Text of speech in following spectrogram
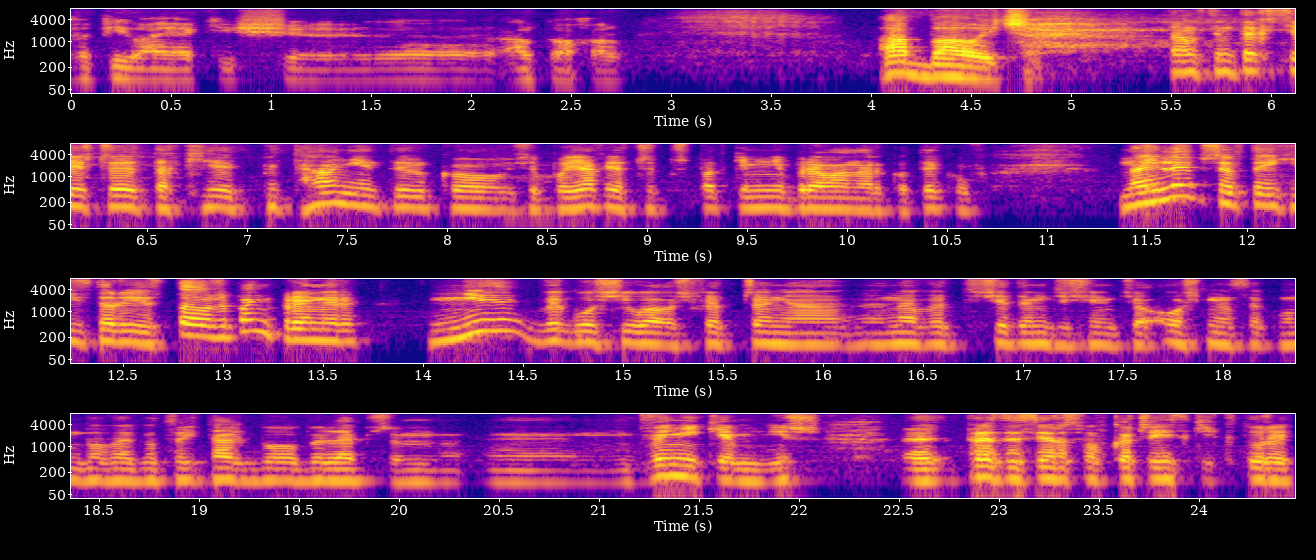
wypiła jakiś alkohol. Abba ojcze. Tam w tym tekście jeszcze takie pytanie tylko się pojawia, czy przypadkiem nie brała narkotyków. Najlepsze w tej historii jest to, że pani premier nie wygłosiła oświadczenia e, nawet 78-sekundowego, co i tak byłoby lepszym e, wynikiem niż prezes Jarosław Kaczyński, który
